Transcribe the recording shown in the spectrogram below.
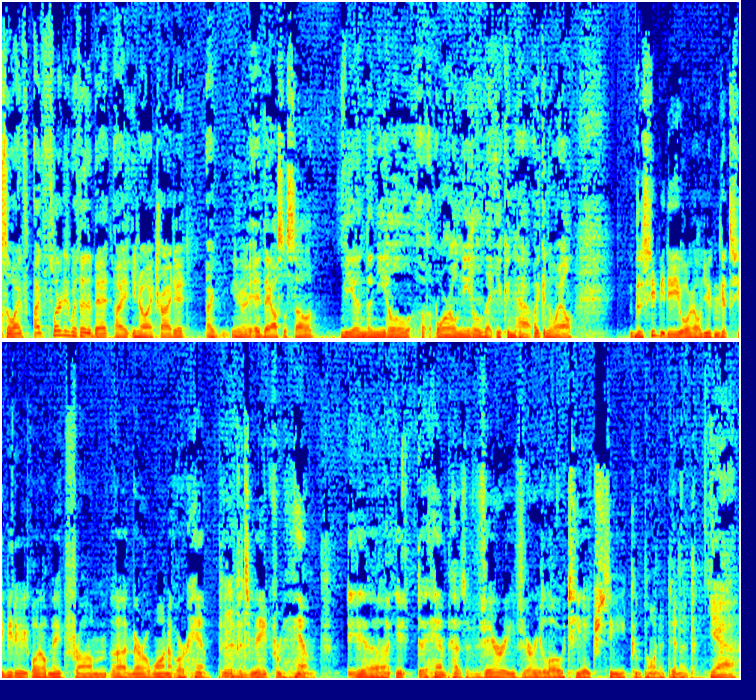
so I've I've flirted with it a bit. I you know I tried it. I you know it, they also sell it via the needle uh, oral needle that you can have like an oil. The CBD oil, you can get CBD oil made from uh, marijuana or hemp. And if it's made from hemp, uh, it, hemp has a very, very low THC component in it. Yeah.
